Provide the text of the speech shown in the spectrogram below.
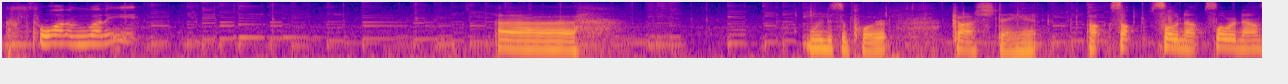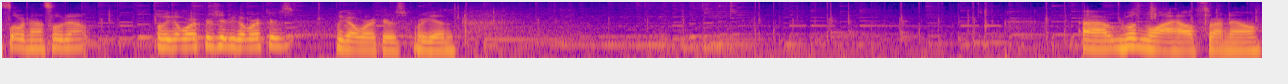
That's a lot of money. Uh, we need support. Gosh dang it. Oh, slow down, slow down, slow down, slow down. Oh, we got workers here, we got workers? We got workers, we're good. Uh, we're building the lighthouse right now.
